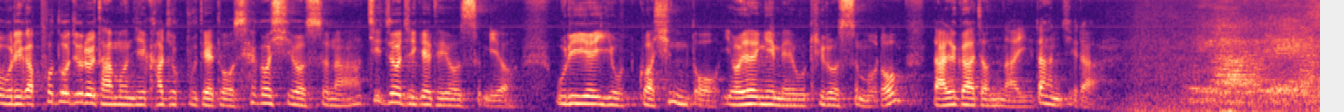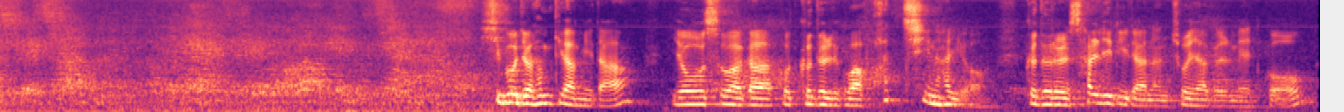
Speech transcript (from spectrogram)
또 우리가 포도주를 담은 이 가죽 부대도 새 것이었으나 찢어지게 되었으며 우리의 이 옷과 신도 여행이 매우 길었으므로 낡아졌나이다 한지라. 15절 함께합니다. 여호수아가 곧 그들과 화친하여 그들을 살리리라는 조약을 맺고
